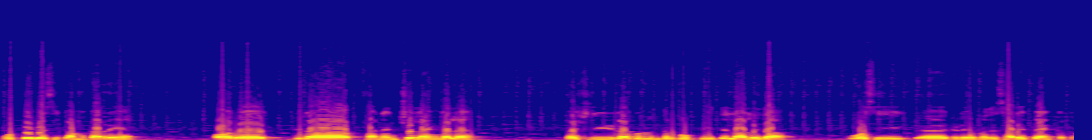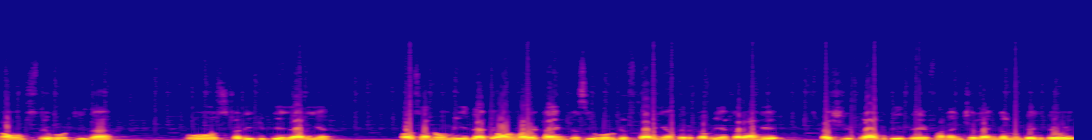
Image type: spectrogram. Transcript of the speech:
ਉੱਤੇ ਵੀ ਅਸੀਂ ਕੰਮ ਕਰ ਰਹੇ ਹਾਂ। ਔਰ ਜਿਹੜਾ ਫਾਈਨੈਂਸ਼ੀਅਲ ਐਂਗਲ ਹੈ ਸਪੈਸ਼ਲੀ ਜਿਹੜਾ ਗੁਰਵਿੰਦਰ ਗੋਪੀ ਤੇ ਲਾਲੇ ਦਾ, ਉਹ ਅਸੀਂ ਜਿਹੜੇ ਉਹਨਾਂ ਦੇ ਸਾਰੇ ਬੈਂਕ ਅਕਾਊਂਟਸ ਤੇ ਹੋਰ ਚੀਜ਼ਾਂ, ਉਹ ਸਟੱਡੀ ਕੀਤੀਆਂ ਜਾ ਰਹੀਆਂ। ਔਰ ਸਾਨੂੰ ਉਮੀਦ ਹੈ ਕਿ ਆਉਣ ਵਾਲੇ ਟਾਈਮ 'ਚ ਅਸੀਂ ਹੋਰ ਗ੍ਰਿਫਤਾਰੀਆਂ ਤੇ ਰਿਕਵਰੀਆਂ ਕਰਾਂਗੇ ਸਪੈਸ਼ਲੀ ਡਰੱਗ ਦੀ ਤੇ ਫਾਈਨੈਂਸ਼ੀਅਲ ਐਂਗਲ ਨੂੰ ਦੇਖਦੇ ਹੋਏ।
